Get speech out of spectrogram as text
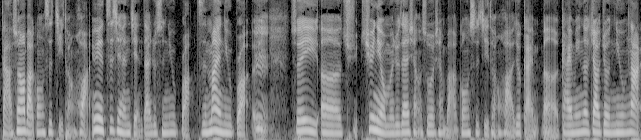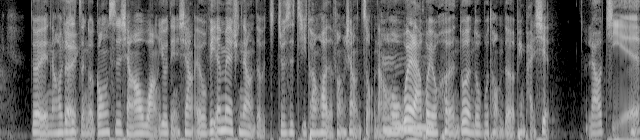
打算要把公司集团化，因为之前很简单，就是 New Bra 只卖 New Bra 而已，嗯所以呃去去年我们就在想说，想把公司集团化，就改呃改名的叫做 New Night。对，然后就是整个公司想要往有点像 LVMH 那样的，就是集团化的方向走，然后未来会有很多很多不同的品牌线。了解。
